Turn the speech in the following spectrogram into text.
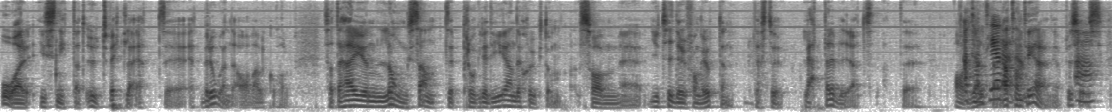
år i snitt att utveckla ett, eh, ett beroende av alkohol. Så det här är ju en långsamt progredierande sjukdom som eh, ju tidigare du fångar upp den, desto lättare blir att, att, eh, avhjälpa, att hantera att hantera den. Ja, precis. Ja.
